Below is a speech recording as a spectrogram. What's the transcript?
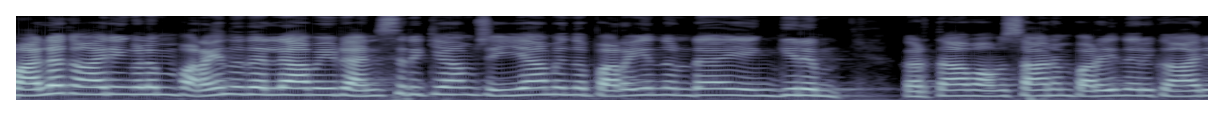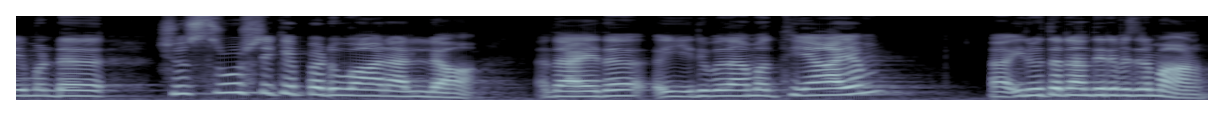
പല കാര്യങ്ങളും പറയുന്നതെല്ലാം ഇവിടെ അനുസരിക്കാം ചെയ്യാമെന്ന് പറയുന്നുണ്ട് എങ്കിലും കർത്താവ് അവസാനം പറയുന്നൊരു കാര്യമുണ്ട് ശുശ്രൂഷിക്കപ്പെടുവാനല്ല. അതായത് ഇരുപതാം അധ്യായം ഇരുപത്തെട്ടാം തിരുവചനമാണ്.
